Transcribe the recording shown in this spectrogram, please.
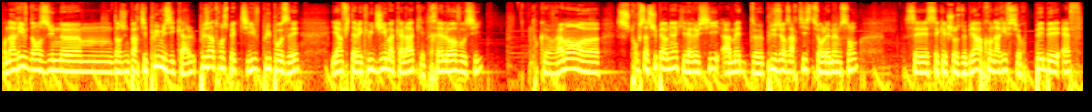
On arrive dans une euh, dans une partie plus musicale, plus introspective, plus posée. Il y a un feat avec Luigi Makala qui est très love aussi. Donc euh, vraiment, euh, je trouve ça super bien qu'il ait réussi à mettre plusieurs artistes sur les mêmes sons. C'est c'est quelque chose de bien. Après on arrive sur PBF.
